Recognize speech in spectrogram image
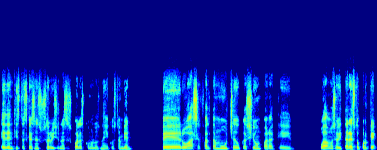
eh, dentistas que hacen su servicio en las escuelas como los médicos también, pero hace falta mucha educación para que podamos evitar esto, porque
